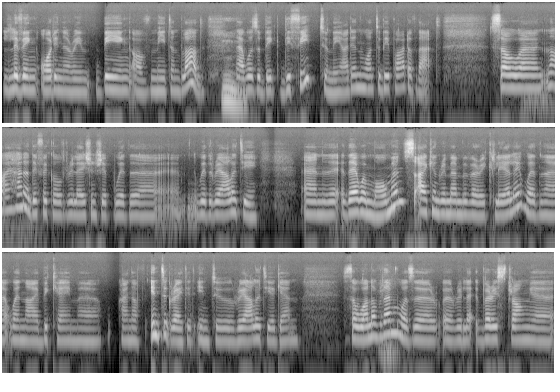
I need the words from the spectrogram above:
living, ordinary being of meat and blood. Mm. That was a big defeat to me. I didn't want to be part of that. So uh, no, I had a difficult relationship with uh, with reality, and th there were moments I can remember very clearly when uh, when I became uh, kind of integrated into reality again. So one of them was a, a very strong uh,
